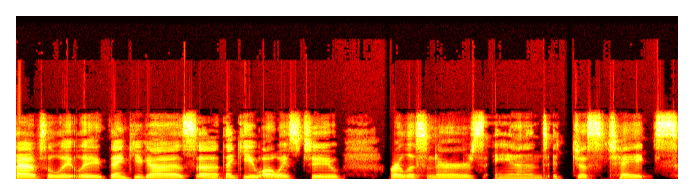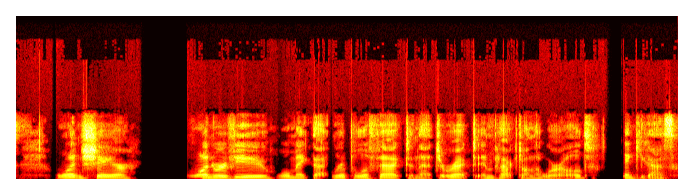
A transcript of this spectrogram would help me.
absolutely. Thank you guys. Uh, thank you always to our listeners. And it just takes one share one review will make that ripple effect and that direct impact on the world. Thank you guys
